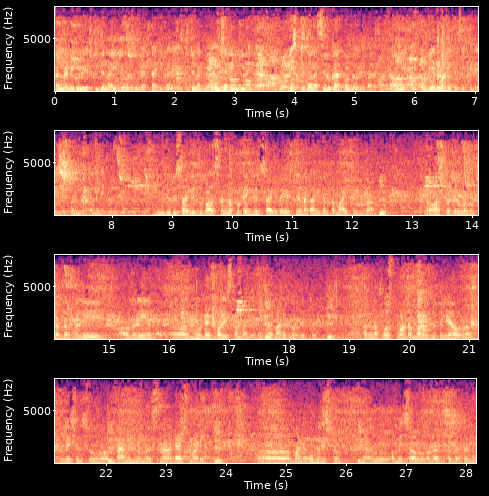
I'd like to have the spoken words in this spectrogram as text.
ಕನ್ನಡಿಗರು ಎಷ್ಟು ಜನ ಇಲ್ಲಿವರೆಗೂ ಡೆತ್ ಆಗಿದ್ದಾರೆ ಎಷ್ಟು ಜನ ಮೇಜರ್ ಇಂಜುರಿ ಇದ್ದಾರೆ ಎಷ್ಟು ಜನ ಸಿಲುಕಾಕೊಂಡವರಿದ್ದಾರೆ ಸರ್ ತಾವು ತಮ್ಗೆ ಏನು ಮಾಹಿತಿ ಸಿಕ್ಕಿದೆ ಇಲ್ಲಿ ಬಂದು ಕನ್ನಡಿಗರ ಬಗ್ಗೆ? ಇಂಜುರೀಸ್ ಆಗಿದ್ರು ಭಾಳ ಸಣ್ಣ ಪುಟ್ಟ ಇಂಜುರೀಸ್ ಆಗಿದೆ ಎಷ್ಟು ಜನಕ್ಕಾಗಿದೆ ಅಂತ ಮಾಹಿತಿ ಇಲ್ಲ. ನಾವು ಆಸ್ಪತ್ರೆಗೆ ಹೋದ ಸಂದರ್ಭದಲ್ಲಿ ಆಲ್ರೆಡಿ ಮೂರು ಡೆಡ್ ಬಾಡೀಸ್ ನಮ್ಮಲ್ಲಿ ನಮ್ಮ ಕರ್ನಾಟಕದವ್ರದ್ದಿತ್ತು. ಅದನ್ನ ಪೋಸ್ಟ್ ಮಾರ್ಟಮ್ ಮಾಡೋದ್ರ ಜೊತೆಗೆ ಅವರ ರಿಲೇಷನ್ಸು ಅವ್ರ ಫ್ಯಾಮಿಲಿ ಮೆಂಬರ್ಸ್ನ ಅಟ್ಯಾಚ್ ಮಾಡಿ ಮಾನ್ಯ ಹೋಮ್. ಮಿನಿಸ್ಟ್ರು ಯಾರು ಅಮಿತ್ ಶಾ ಅವರು ಬಂದ ಸಂದರ್ಭದಲ್ಲಿ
